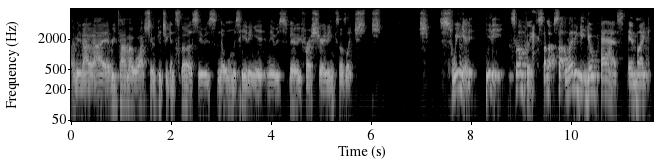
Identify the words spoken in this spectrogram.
I mean, I, I every time I watched him pitch against us, it was no one was hitting it, and it was very frustrating because I was like, "Shh, shh, shh, swing at it, hit it, something. Stop stop letting it go past. And like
